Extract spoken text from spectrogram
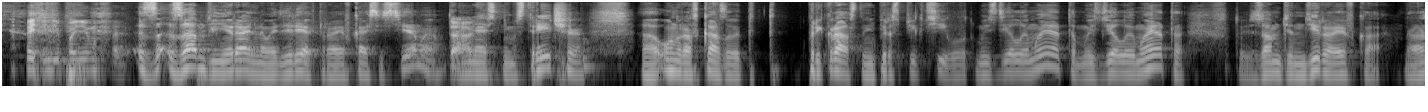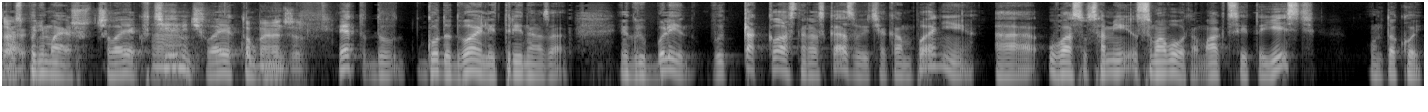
Я не понимаю. Зам генерального директора АФК-системы, у меня с ним встреча, э, он рассказывает, прекрасные перспективы. Вот мы сделаем это, мы сделаем это. То есть замдиндира АФК. Да? То есть понимаешь, человек в теме, mm. человек... Топ-менеджер. Это года два или три назад. Я говорю, блин, вы так классно рассказываете о компании, а у вас у сами, самого там акции-то есть? Он такой,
